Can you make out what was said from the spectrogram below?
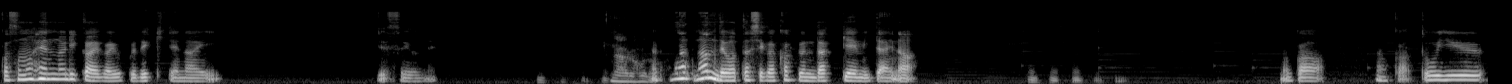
かその辺の理解がよくできてないですよね。なるほどな。ななんで私が書くんだっけみたいなのが、なんかどういう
